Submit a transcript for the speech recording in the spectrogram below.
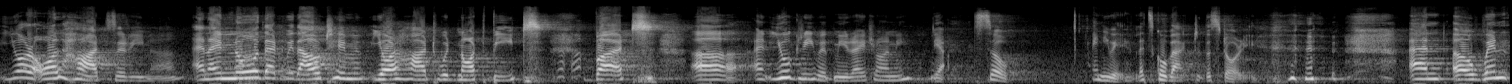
you're all heart, Zarina. And I know that without him, your heart would not beat. But, uh, and you agree with me, right, Ronnie? Yeah. So, anyway, let's go back to the story. and uh, when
